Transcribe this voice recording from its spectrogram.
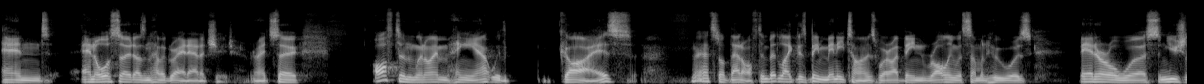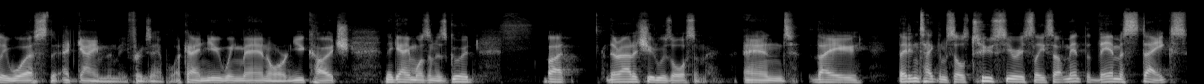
and and also doesn't have a great attitude right? So often when i'm hanging out with guys that's not that often but like there's been many times where i've been rolling with someone who was better or worse and usually worse at game than me for example. Okay a new wingman or a new coach the game wasn't as good but their attitude was awesome and they They didn't take themselves too seriously. So it meant that their mistakes,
